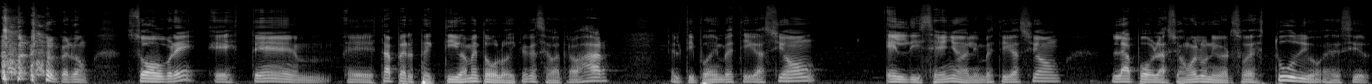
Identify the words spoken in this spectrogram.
perdón, sobre este, eh, esta perspectiva metodológica que se va a trabajar, el tipo de investigación, el diseño de la investigación, la población o el universo de estudio, es decir,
